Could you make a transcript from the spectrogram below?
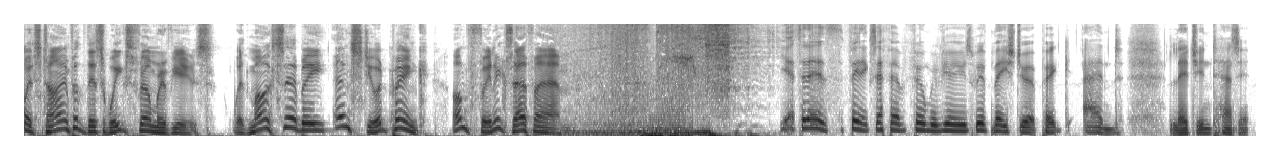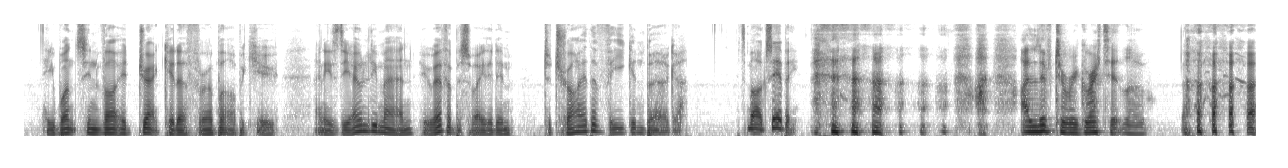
it's time for this week's film reviews with Mark Sebi and Stuart Pink on Phoenix FM. Yes, it is. Phoenix FM film reviews with me, Stuart Pink, and legend has it, he once invited Dracula for a barbecue, and he's the only man who ever persuaded him to try the vegan burger. It's Mark Sebi. I live to regret it though.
